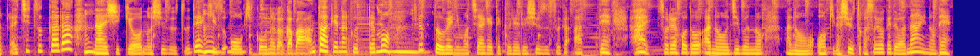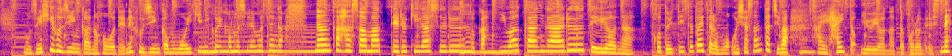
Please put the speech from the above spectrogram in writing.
膣から内視鏡の手術で傷大きくお腹がバーンと開けなくっても、キュッと上に持ち上げてくれる手術があって、はい、それほどあの自分のあの大きな手術とかそういうわけではないのでもうぜひ婦人科の方でね婦人科ももう行きにくいかもしれませんが、なんか挟まってる気がするとか、違和感があるっていうようなことを言っていただいたらもうお医者さんたちは、はいはいというようなところでですね。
